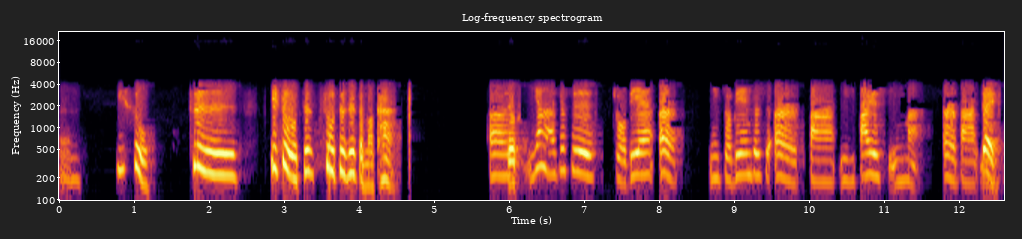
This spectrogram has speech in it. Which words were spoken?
嗯，一四五是一四五这数字是怎么看？呃，一样啊，就是左边二，你左边就是二八一，八月十一嘛，二八一，对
